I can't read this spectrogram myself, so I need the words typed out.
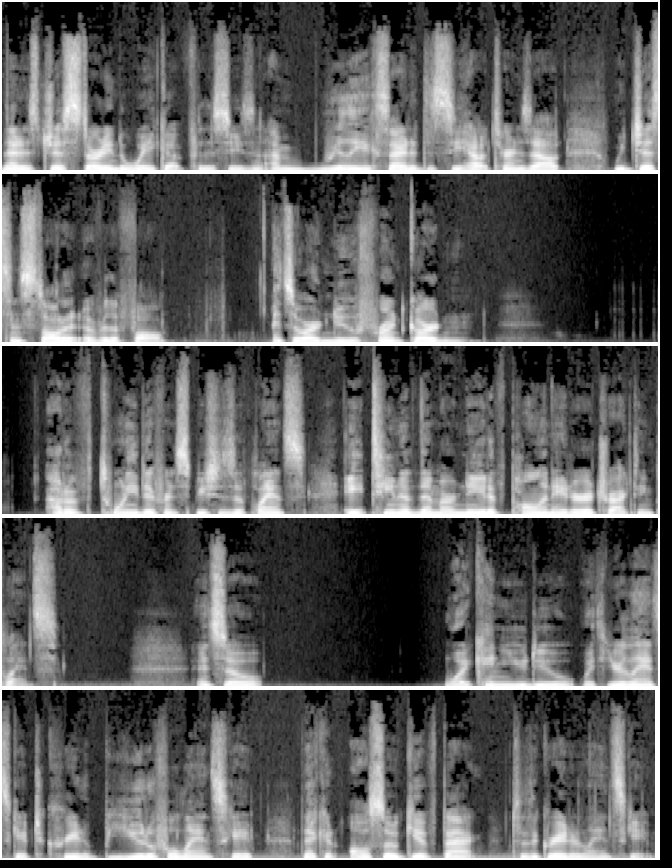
that is just starting to wake up for the season. I'm really excited to see how it turns out. We just installed it over the fall. And so our new front garden out of 20 different species of plants, 18 of them are native pollinator attracting plants. And so, what can you do with your landscape to create a beautiful landscape that can also give back to the greater landscape?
